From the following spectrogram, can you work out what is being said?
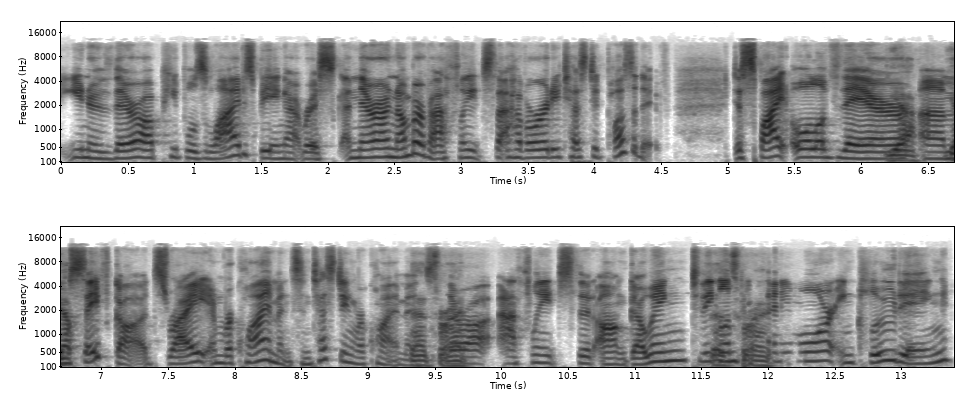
you know there are people's lives being at risk and there are a number of athletes that have already tested positive despite all of their Yeah, um, yep. safeguards right and requirements and testing requirements right. there are athletes that aren't going to the That's olympics right. anymore including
